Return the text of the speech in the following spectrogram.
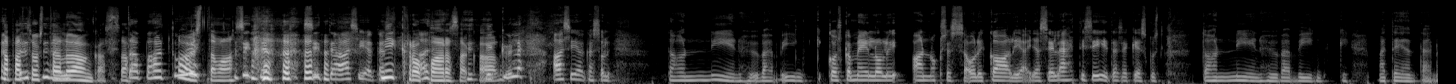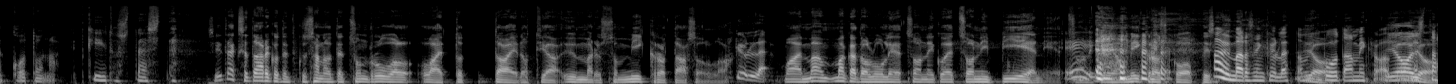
Tapahtuuko tämä Löankassa? Tapahtuu. Loistavaa. Sitten, sitten asiakas... Mikroparsakaali. Kyllä, asiakas oli, tämä on niin hyvä vinkki, koska meillä oli annoksessa oli kaalia ja se lähti siitä se keskustelu. Tämä on niin hyvä vinkki, mä teen tämän kotona. Kiitos tästä. Sitäkö sä tarkoitit, kun sanoit, että sun ruoanlaittotaidot ja ymmärrys on mikrotasolla? Kyllä. Vai mä, mä katon luulin, että se on, niinku, että se on niin pieni, että Ei. se on niinku ihan mikroskooppista. mä ymmärsin kyllä, että on, joo. puhutaan mikroatomeista. Joo, joo.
